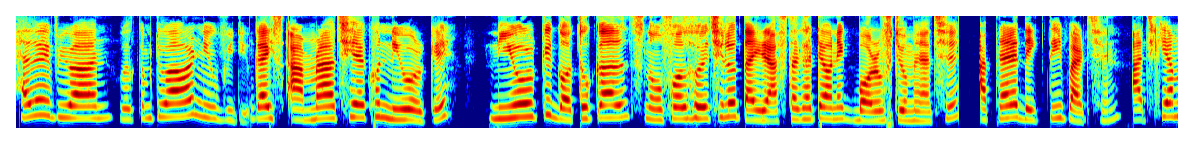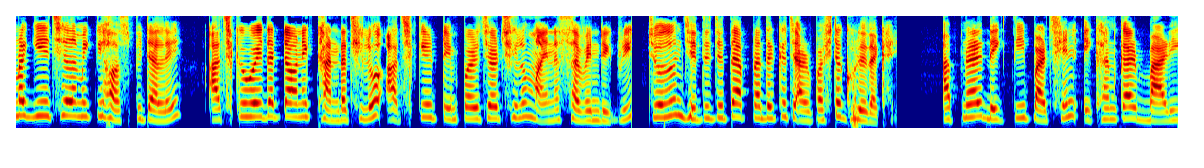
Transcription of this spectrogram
Hello everyone welcome to our new video guys আমরা আছি এখন নিউ ইয়র্কে নিউ ইয়র্কে গতকাল স্নোফল হয়েছিল, তাই রাস্তাঘাটে অনেক বরফ জমে আছে। আপনারা দেখতেই পারছেন, আজকে আমরা গিয়েছিলাম একটি হসপিটালে আজকে ওয়েদারটা অনেক ঠান্ডা ছিল, আজকের টেম্পারেচার ছিল মাইনাস সেভেন ডিগ্রি চলুন যেতে যেতে আপনাদেরকে চারপাশটা ঘুরে দেখাই। আপনারা দেখতেই পাচ্ছেন এখানকার বাড়ি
